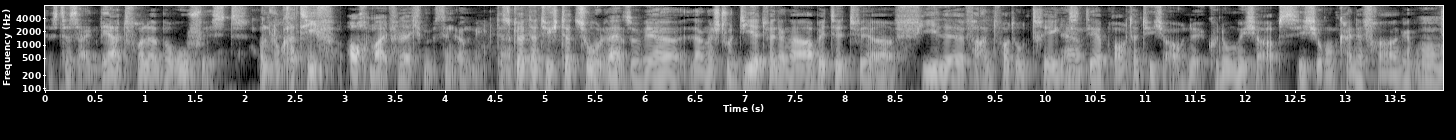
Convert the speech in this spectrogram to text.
dass das ein wertvoller Beruf ist. Und lukrativ auch mal vielleicht ein bisschen irgendwie. Das gehört natürlich dazu. Ne? Ja. Also wer lange studiert, wer lange arbeitet, wer viele Verantwortung trägt, ja. der braucht natürlich auch eine ökonomische Absicherung, keine Frage. Mhm.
